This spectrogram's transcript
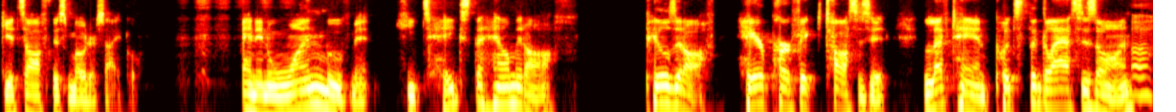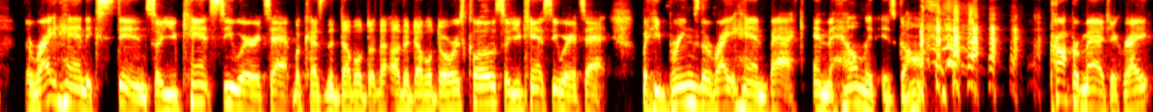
gets off this motorcycle and in one movement he takes the helmet off peels it off hair perfect tosses it. Left hand puts the glasses on. Oh. the right hand extends so you can't see where it's at because the double the other double door is closed so you can't see where it's at. But he brings the right hand back and the helmet is gone. Proper magic right?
